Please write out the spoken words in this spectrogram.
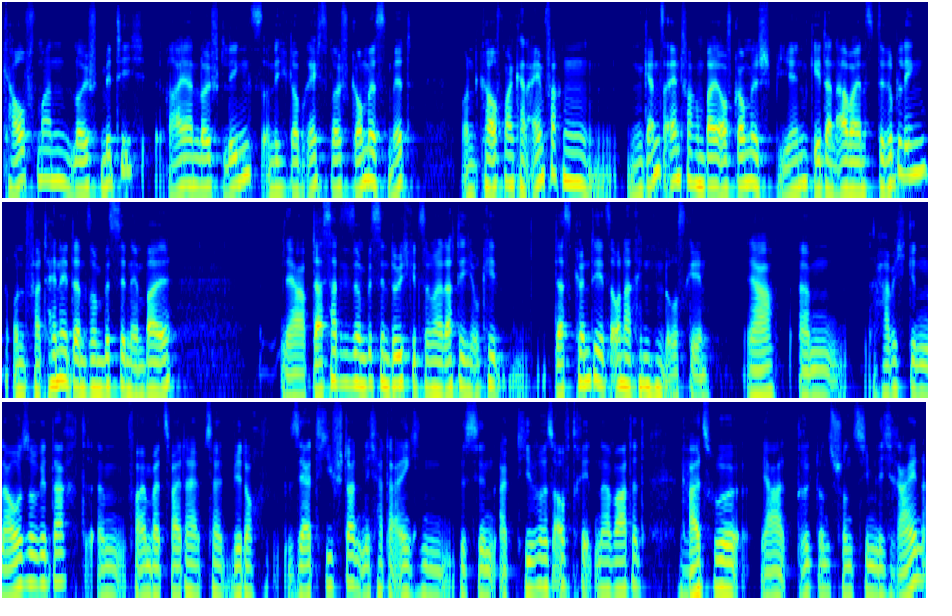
Kaufmann läuft mittig, Rayan läuft links und ich glaube, rechts läuft Gomez mit. Und Kaufmann kann einfach einen, einen, ganz einfachen Ball auf Gomez spielen, geht dann aber ins Dribbling und vertennelt dann so ein bisschen den Ball. Ja. Das hat sie so ein bisschen durchgezogen. Da dachte ich, okay, das könnte jetzt auch nach hinten losgehen. Ja, ähm, habe ich genauso gedacht. Ähm, vor allem bei zweiter Halbzeit wir doch sehr tief standen. Ich hatte eigentlich ein bisschen aktiveres Auftreten erwartet. Mhm. Karlsruhe, ja, drückt uns schon ziemlich rein,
